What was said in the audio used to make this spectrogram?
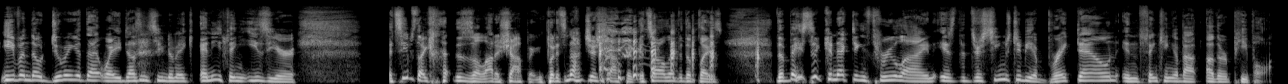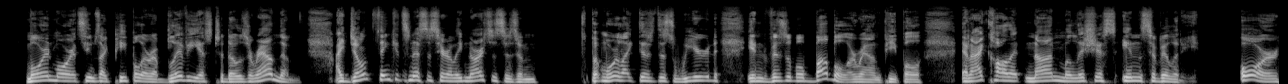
even though doing it that way doesn't seem to make anything easier. It seems like this is a lot of shopping, but it's not just shopping. It's all over the place. The basic connecting through line is that there seems to be a breakdown in thinking about other people. More and more, it seems like people are oblivious to those around them. I don't think it's necessarily narcissism, but more like there's this weird invisible bubble around people. And I call it non malicious incivility or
